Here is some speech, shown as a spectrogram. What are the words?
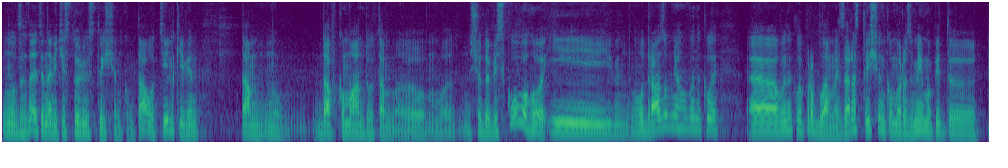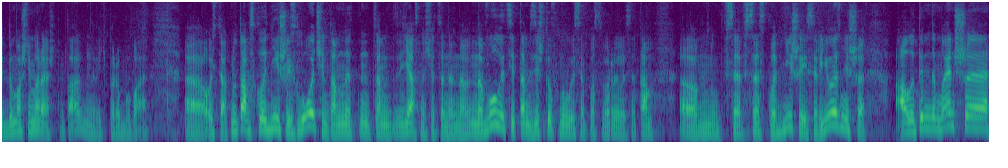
ну, от згадайте навіть історію з Тищенком. Та? От тільки він там ну, дав команду там, е, щодо військового, і ну, одразу в нього виникли, виникли проблеми. І зараз Тищенко, ми розуміємо, під, е, під домашнім арештом та? навіть перебуває. Е, ось так. Ну там складніший злочин, там, не, там ясно, що це не на, на вулиці, там зіштовхнулися, посварилися, там е, ну, все, все складніше і серйозніше. Але тим не менше,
